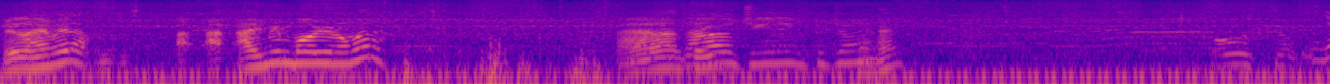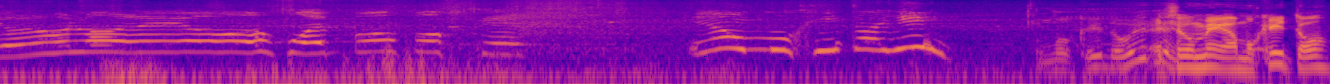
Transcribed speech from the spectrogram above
Mira, mira. A- a- Ahí mismo hay uno, mira. Adelante. Yo no lo veo cuerpo porque era un mojito allí. Un mosquito, ¿viste? Ese es un mega mosquito.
